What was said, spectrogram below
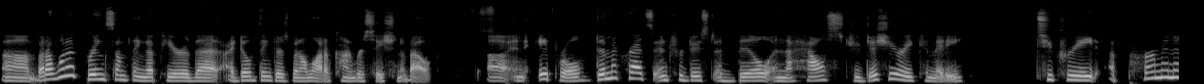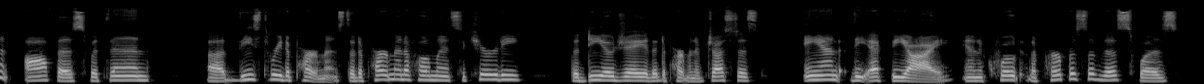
um, but I want to bring something up here that I don't think there's been a lot of conversation about. Uh, in April, Democrats introduced a bill in the House Judiciary Committee to create a permanent office within uh, these three departments the Department of Homeland Security, the DOJ, the Department of Justice, and the FBI. And quote, the purpose of this was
